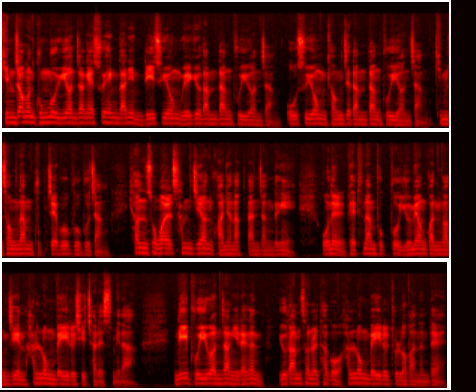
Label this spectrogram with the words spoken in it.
김정은 국무위원장의 수행단인 리수용 외교 담당 부위원장, 오수용 경제 담당 부위원장, 김성남 국제부 부부장, 현송월 삼지연 관현악 단장 등이 오늘 베트남 북부 유명 관광지인 할롱베이를 시찰했습니다. 리 부위원장 일행은 유람선을 타고 할롱베이를 둘러봤는데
